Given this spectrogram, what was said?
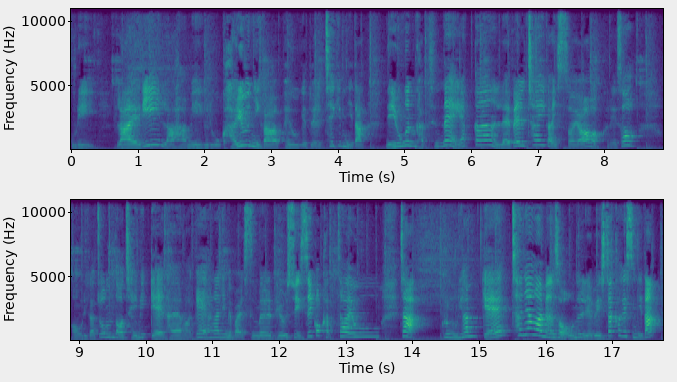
우리 라엘이, 라함이, 그리고 가윤이가 배우게 될 책입니다. 내용은 같은데 약간 레벨 차이가 있어요. 그래서 어, 우리가 좀 더 재밌게 다양하게 하나님의 말씀을 배울 수 있을 것 같아요. 자, 그럼 우리 함께 찬양하면서 오늘 예배 시작하겠습니다.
